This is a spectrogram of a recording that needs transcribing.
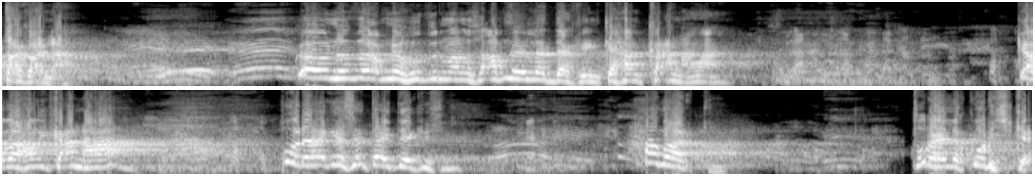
কথা কয় না। কোন আপনি হুজুর মানুষ, আপনি হইলে দেখেন কেহান কানা। কেবা আমি কানা? পরে গেছে তাই দেখিস। আমার কি? তোরা এলে করিস কে?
